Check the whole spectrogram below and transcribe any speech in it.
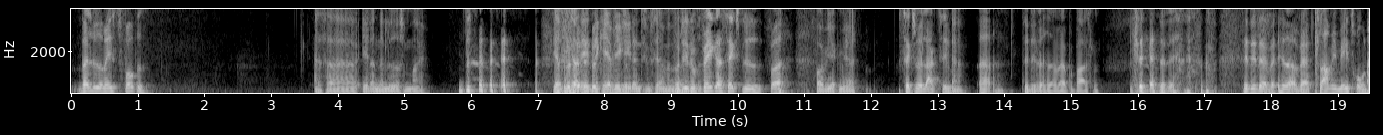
hvad lyder mest fubbet? Altså, et af den lyder som mig. Jeg så det, det kan jeg virkelig identificere med. Fordi du altså, faker sexlyd for For at virke mere... seksuelt aktiv. Ja. ja. det er det, der hedder at være på barsel. Det er det. Det er det, der hedder at være klam i metroen.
